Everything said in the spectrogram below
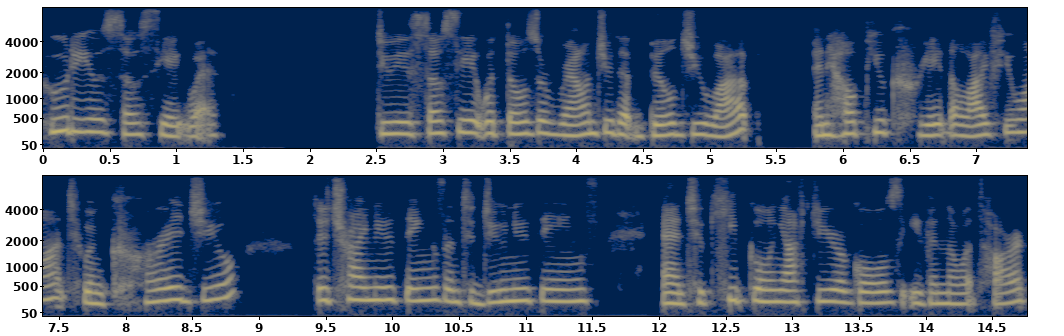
Who do you associate with? Do you associate with those around you that build you up and help you create the life you want, to encourage you to try new things and to do new things and to keep going after your goals, even though it's hard?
